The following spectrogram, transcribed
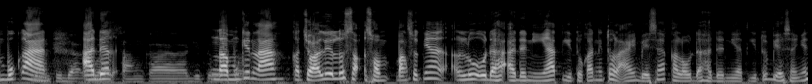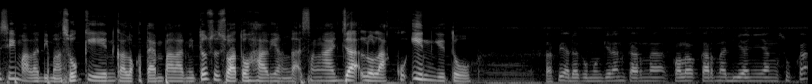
bukan. ada- sangka gitu. nggak mungkin lah kecuali lu so- som- maksudnya lu udah ada niat gitu kan itu lain biasanya kalau udah ada niat gitu biasanya sih malah dimasukin kalau ketempelan itu sesuatu hal yang nggak sengaja lu lakuin gitu Tapi ada kemungkinan karena kalau karena dianya yang suka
